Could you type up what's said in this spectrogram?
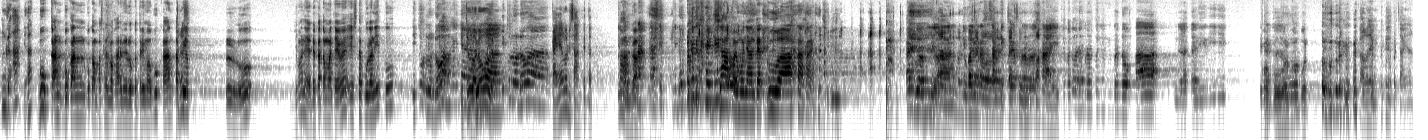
Enggak ada. Bukan, bukan, bukan pas nembak hari ini lu keterima bukan, tapi Terus? lu gimana ya dekat sama cewek ya setiap bulan itu itu lu doang kayaknya. Itu lo doang. ya? Itu lu doang. Kayaknya lo disantet dat. Kagak. na- nasib hidup lu itu kayak gitu Siapa yang mau nyantet gua? kan gua bilang di gua balik baca rasa sakit yang pernah rasain siapa tuh ada perempuan yang berdoa mendekatkan diri dengan Kobul, kobul. kalau yang itu gue gak percaya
